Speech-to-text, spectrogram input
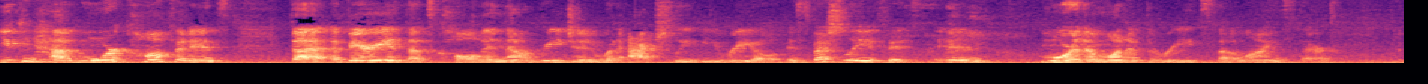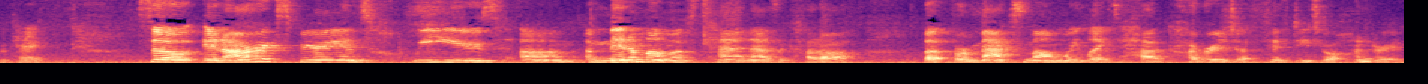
you can have more confidence that a variant that's called in that region would actually be real, especially if it's in more than one of the reads that aligns there, okay? So in our experience, we use um, a minimum of 10 as a cutoff, but for maximum, we like to have coverage of 50 to 100.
